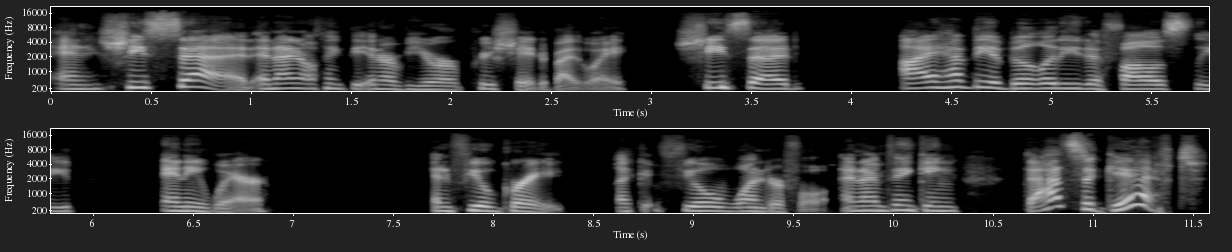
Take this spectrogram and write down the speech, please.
And she said, and I don't think the interviewer appreciated, by the way, she said, I have the ability to fall asleep anywhere and feel great, like it feel wonderful. And I'm thinking, that's a gift.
